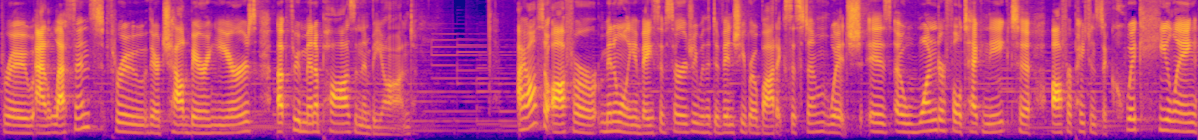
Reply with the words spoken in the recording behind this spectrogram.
through adolescence, through their childbearing years, up through menopause and then beyond. I also offer minimally invasive surgery with a Da Vinci robotic system, which is a wonderful technique to offer patients a quick healing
